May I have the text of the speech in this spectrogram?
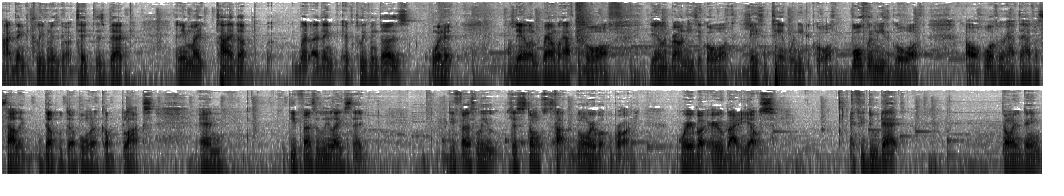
I think Cleveland is going to take this back and he might tie it up. But I think if Cleveland does win it, Jaylen Brown will have to go off. Jaylen Brown needs to go off. Jayson Tatum will need to go off. Both of them need to go off. Al Horford will have to have a solid double double and a couple blocks. And defensively, like I said, defensively, just don't stop. Don't worry about LeBron. Worry about everybody else. If you do that, the only thing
